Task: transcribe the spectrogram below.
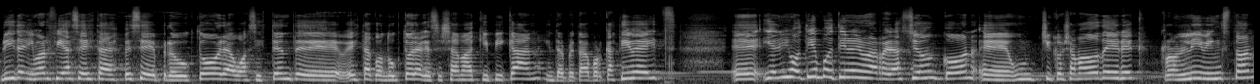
Brittany Murphy hace esta especie de productora o asistente de esta conductora que se llama Kippy Khan, interpretada por Kathy Bates. Eh, y al mismo tiempo tienen una relación con eh, un chico llamado Derek, Ron Livingston.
